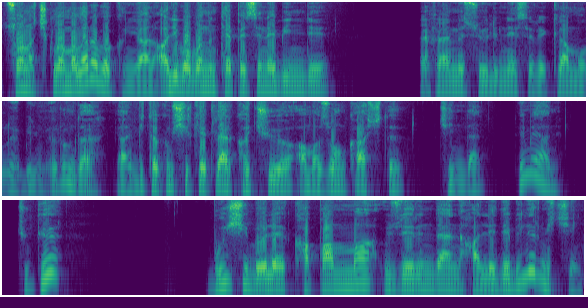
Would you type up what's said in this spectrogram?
Son açıklamalara bakın. Yani Ali Baba'nın tepesine bindi. Efendime söyleyeyim neyse reklam mı oluyor bilmiyorum da. Yani bir takım şirketler kaçıyor. Amazon kaçtı Çin'den. Değil mi yani? Çünkü bu işi böyle kapanma üzerinden halledebilir mi Çin?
